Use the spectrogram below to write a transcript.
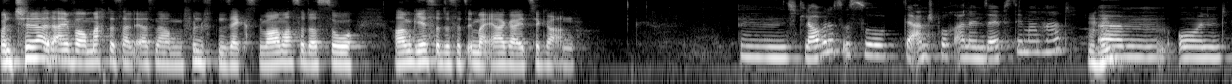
und chill halt einfach und mach das halt erst nach dem fünften, sechsten. Warum machst du das so? Warum gehst du das jetzt immer ehrgeiziger an? Mm, ich glaube, das ist so der Anspruch an einen selbst, den man hat. Mhm. Ähm, und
